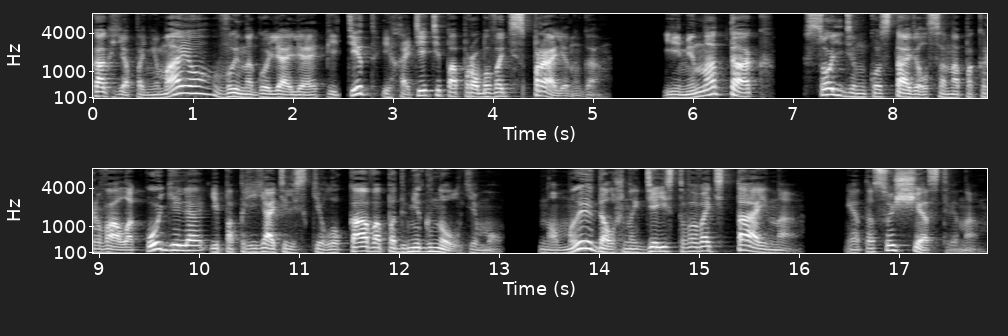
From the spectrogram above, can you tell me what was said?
«Как я понимаю, вы нагуляли аппетит и хотите попробовать спралинга». Именно так. Сольдинг уставился на покрывало Кугеля и по-приятельски лукаво подмигнул ему. Но мы должны действовать тайно. Это существенно.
